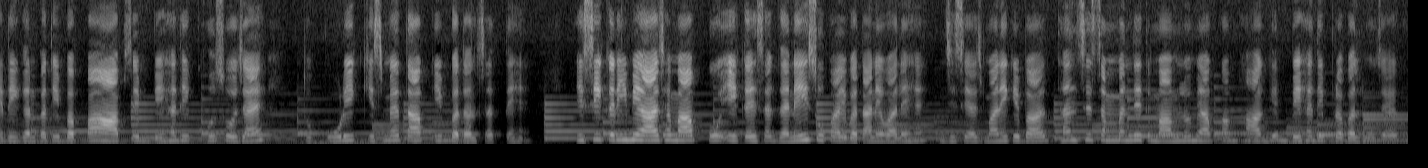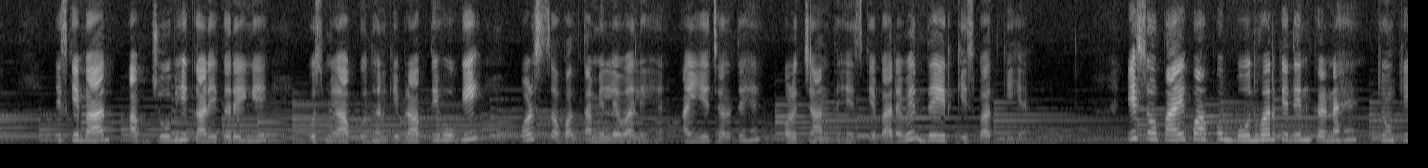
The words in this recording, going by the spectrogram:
यदि गणपति बप्पा आपसे बेहद ही खुश हो जाएँ तो पूरी किस्मत आपकी बदल सकते हैं। इसी कड़ी में आज हम आपको एक ऐसा गणेश उपाय बताने वाले हैं, जिसे आजमाने के बाद धन से संबंधित मामलों में आपका भाग्य बेहद ही प्रबल हो जाएगा। इसके बाद आप जो भी कार्य करेंगे, उसमें आपको धन की प्राप्ति होगी और सफलता मिलने वाली है। आइए चलते हैं और जानते हैं इसके बारे में देर किस बात की है। इस उपाय को आपको बुधवार के दिन करना है, क्योंकि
